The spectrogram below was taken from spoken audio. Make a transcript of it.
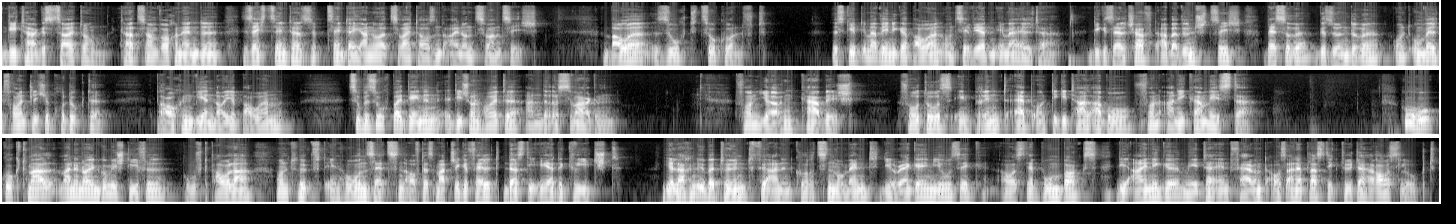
Die Tageszeitung Taz am Wochenende 16. 17. Januar 2021 Bauer sucht Zukunft Es gibt immer weniger Bauern und sie werden immer älter. Die Gesellschaft aber wünscht sich bessere, gesündere und umweltfreundliche Produkte. Brauchen wir neue Bauern? Zu Besuch bei denen, die schon heute anderes wagen von Jörn Kabisch. Fotos in Print, App und Digitalabo von Annika Meester. Huhu, guckt mal meine neuen Gummistiefel, ruft Paula und hüpft in hohen Sätzen auf das matschige Feld, das die Erde quietscht. Ihr Lachen übertönt für einen kurzen Moment die Reggae-Musik aus der Boombox, die einige Meter entfernt aus einer Plastiktüte herauslugt.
